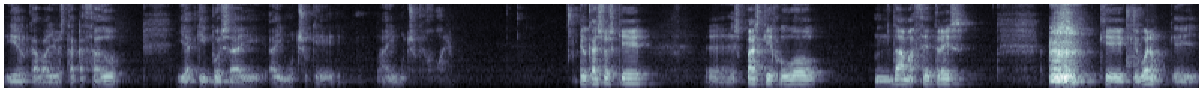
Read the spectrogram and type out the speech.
y el caballo está cazado, y aquí pues hay, hay, mucho, que, hay mucho que jugar. El caso es que eh, Spassky jugó dama C3, que, bueno, que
